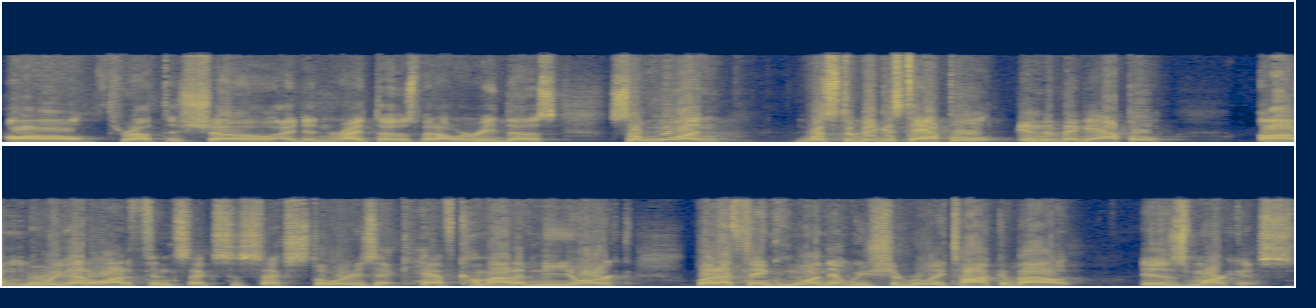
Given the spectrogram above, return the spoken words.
all throughout the show. I didn't write those, but I will read those. So one, what's the biggest apple in the Big Apple? Um, well, we've had a lot of fintech success stories that have come out of New York, but I think one that we should really talk about is Marcus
